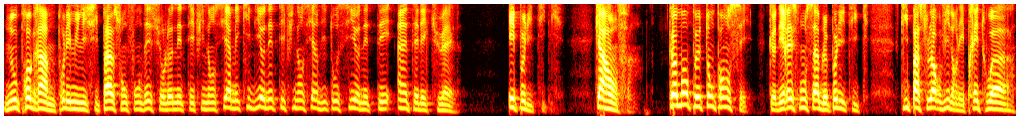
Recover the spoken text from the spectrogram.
Nos programmes pour les municipales sont fondés sur l'honnêteté financière, mais qui dit honnêteté financière dit aussi honnêteté intellectuelle et politique. Car enfin, comment peut-on penser que des responsables politiques qui passent leur vie dans les prétoires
